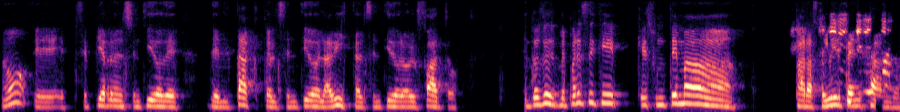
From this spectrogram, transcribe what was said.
¿no? Eh, se pierde el sentido del tacto, el sentido de la vista, el sentido del olfato. Entonces, me parece que, es un tema para seguir pensando.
